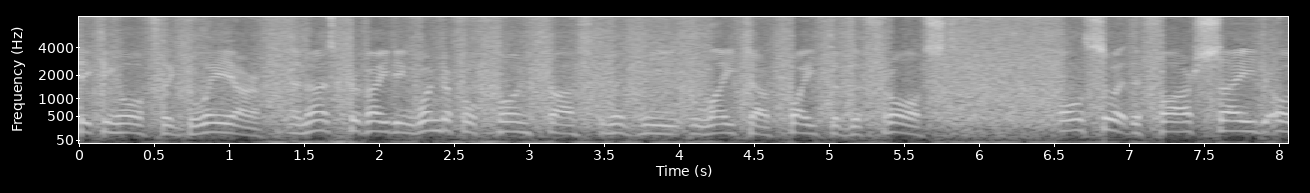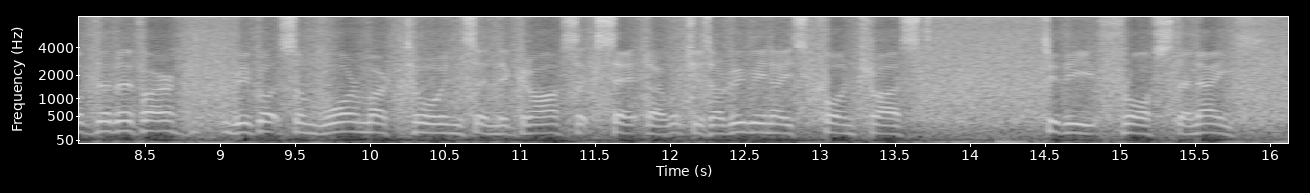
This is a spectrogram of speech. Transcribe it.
taking off the glare, and that's providing wonderful contrast with the lighter white of the frost. Also at the far side of the river we've got some warmer tones in the grass etc which is a really nice contrast to the frost and ice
